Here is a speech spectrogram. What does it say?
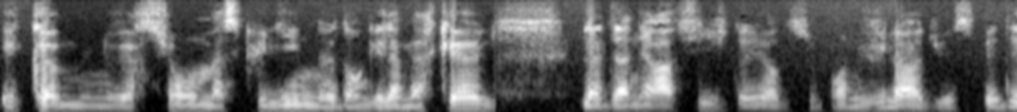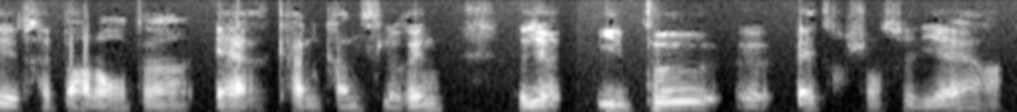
et comme une version masculine d'Angela Merkel. La dernière affiche, d'ailleurs, de ce point de vue-là, du SPD est très parlante. Hein, er Kanzlerin, c'est-à-dire il peut euh, être chancelière.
